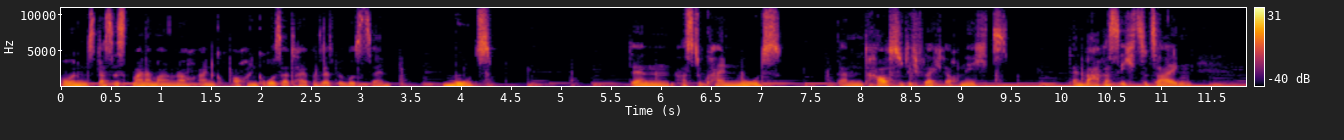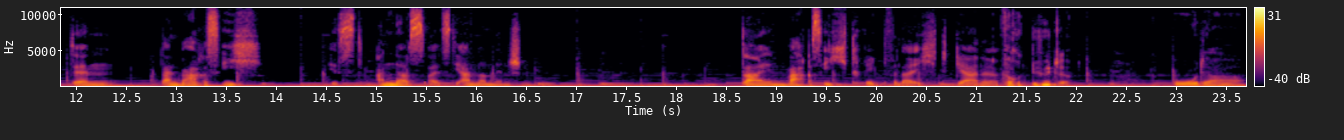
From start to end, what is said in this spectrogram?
Und das ist meiner Meinung nach ein, auch ein großer Teil von Selbstbewusstsein. Mut. Denn hast du keinen Mut, dann traust du dich vielleicht auch nicht, dein wahres Ich zu zeigen. Denn dein wahres Ich ist anders als die anderen Menschen. Dein wahres Ich trägt vielleicht gerne verrückte Hüte oder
